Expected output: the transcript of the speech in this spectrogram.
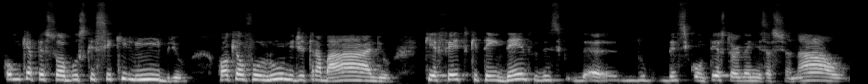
como que a pessoa busca esse equilíbrio, qual que é o volume de trabalho, que efeito que tem dentro desse, desse contexto organizacional,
